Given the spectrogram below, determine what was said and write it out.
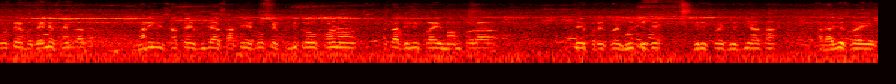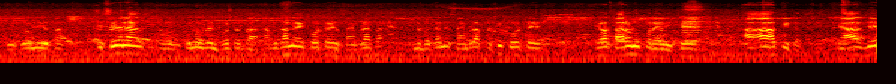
કોર્ટે બધાને સાંભળ્યા હતા. મારી સાથે બીજા સાથી એડવોકેટ મિત્રો પણ હતા, દિલીપભાઈ મામતોરા છે પરેશભાઈ મુખ્ય છે ગિરીશભાઈ ગોજિયા હતા. રાજેશભાઈ વિક્રમી હતા, એ સિવાયના કોમલબેન ભટ્ટ હતા. આ બધાને કોર્ટે સાંભળ્યા હતા અને બધાને સાંભળ્યા પછી કોર્ટે એવા તારણ ઉપર આવી કે આ આ હકીકત છે કે આ જે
